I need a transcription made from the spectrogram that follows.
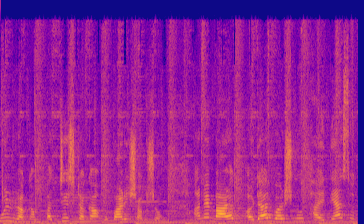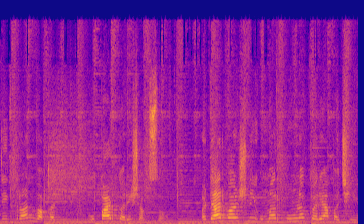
કુલ રકમ પચીસ ટકા ઉપાડી શકશો અને બાળક અઢાર વર્ષનું થાય ત્યાં સુધી ત્રણ વખત ઉપાડ કરી શકશો. અઢાર વર્ષની ઉંમર પૂર્ણ કર્યા પછી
